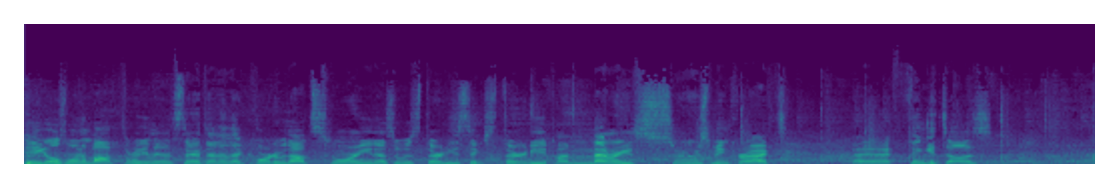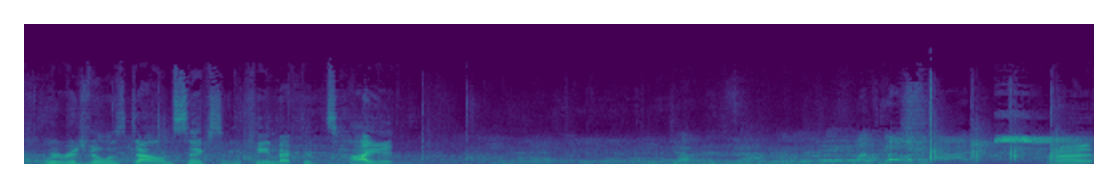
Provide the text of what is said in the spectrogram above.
Eagles won about three minutes there at the end of that quarter without scoring, as it was 36 30, if my memory serves me correct. And I think it does. Where Ridgeville was down six and came back to tie it. All right.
